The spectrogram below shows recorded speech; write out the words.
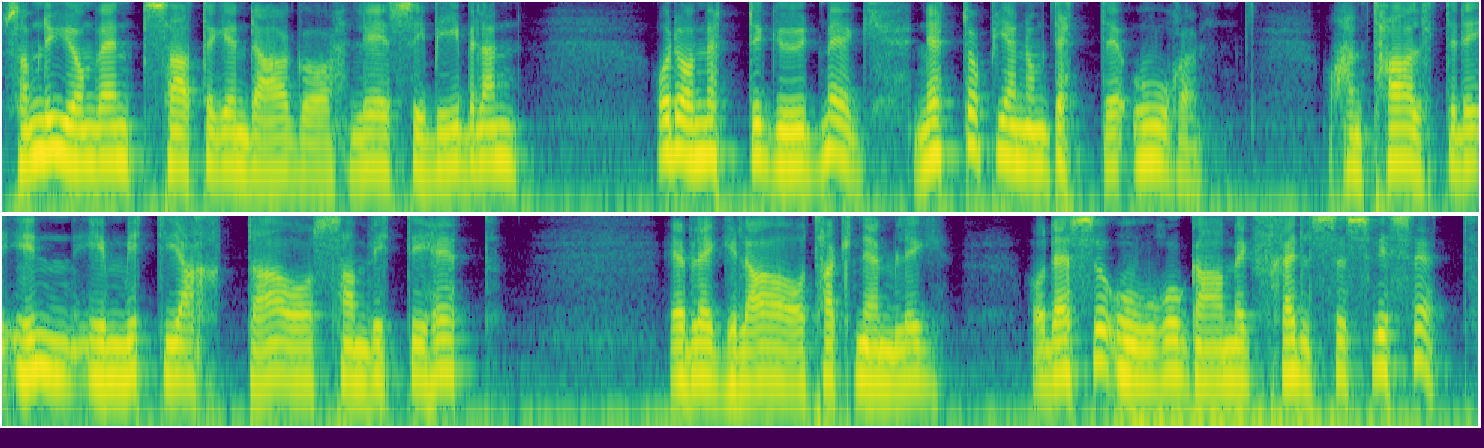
Som nyomvendt satt jeg en dag og leste i Bibelen, og da møtte Gud meg nettopp gjennom dette ordet, og han talte det inn i mitt hjerte og samvittighet. Jeg ble glad og takknemlig, og disse ordene ga meg frelsesvisshet.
